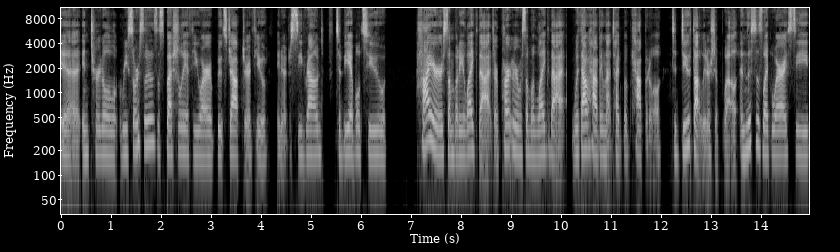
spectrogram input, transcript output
uh, internal resources especially if you are bootstrapped or if you you know just seed round to be able to hire somebody like that or partner with someone like that without having that type of capital to do thought leadership well and this is like where i see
